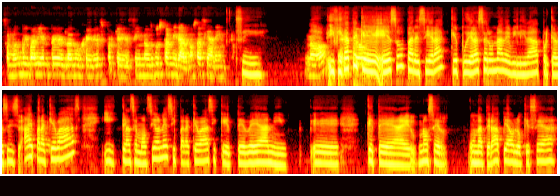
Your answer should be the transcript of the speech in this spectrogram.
somos muy valientes las mujeres porque sí nos gusta mirarnos hacia adentro. Sí. ¿No? Y fíjate que eso pareciera que pudiera ser una debilidad, porque a veces dices, ay, ¿para qué vas? Y las emociones, y para qué vas, y que te vean, y eh, que te, no sé, una terapia o lo que sea,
